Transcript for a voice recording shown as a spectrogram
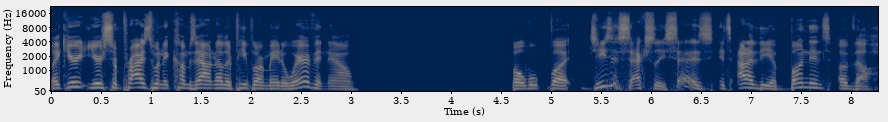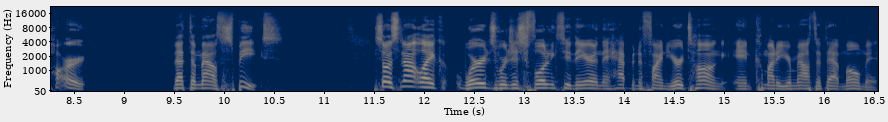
Like you're you're surprised when it comes out and other people are made aware of it now. But but Jesus actually says it's out of the abundance of the heart that the mouth speaks. So it's not like words were just floating through the air and they happen to find your tongue and come out of your mouth at that moment.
